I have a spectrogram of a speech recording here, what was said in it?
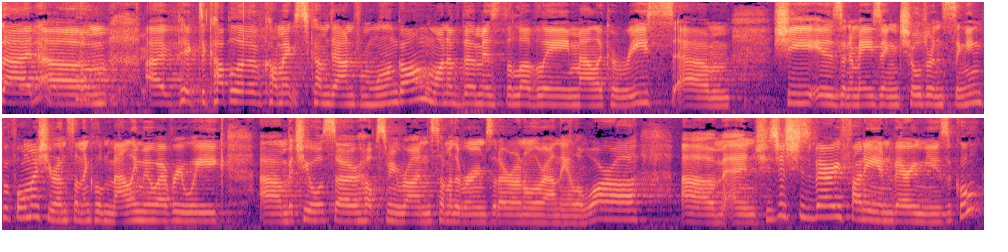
that, um, I've picked a couple of comics to come down from Wollongong. One of them is the lovely Malika Reese. Um, she is an amazing children's singing performer. She runs something called Malimu every week, um, but she also helps me run some of the rooms that I run all around the Illawarra. Um, and she's just she's very funny and very musical.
